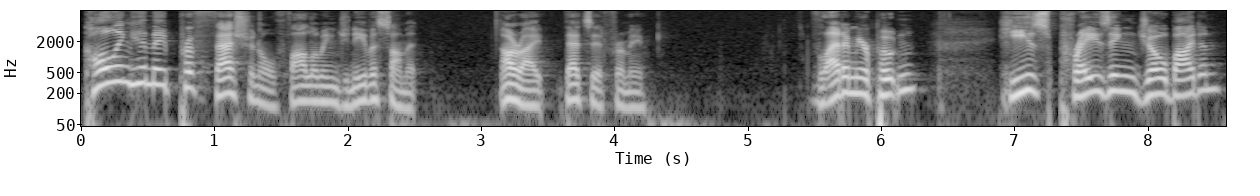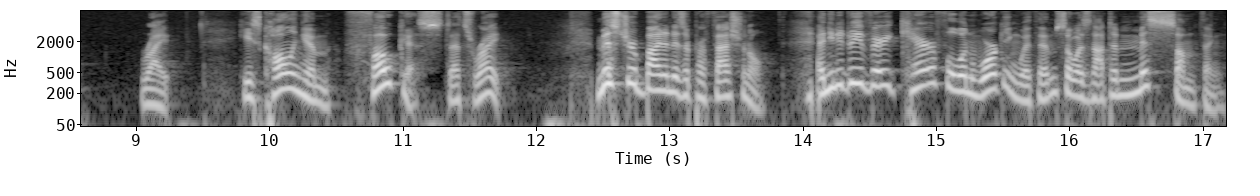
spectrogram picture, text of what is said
calling him a professional following Geneva summit. All right, that's it for me. Vladimir Putin, he's praising Joe Biden? Right. He's calling him focused. That's right. Mr. Biden is a professional, and you need to be very careful when working with him so as not to miss something.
